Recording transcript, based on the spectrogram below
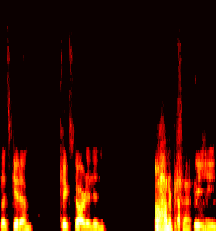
let's get him kick started and A hundred percent. see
